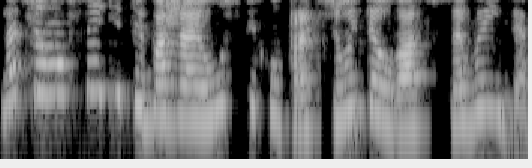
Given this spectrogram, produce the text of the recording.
На цьому все, діти. Бажаю успіху, працюйте, у вас все вийде.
